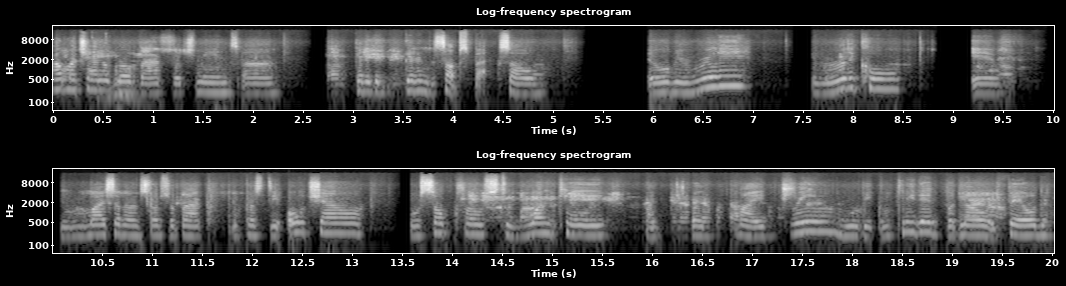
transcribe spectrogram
help my channel grow back, which means uh getting getting the subs back. So it will be really, really cool if my 700 subs are back because the old channel was so close to 1k. My, my, dream will be completed, but now it failed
